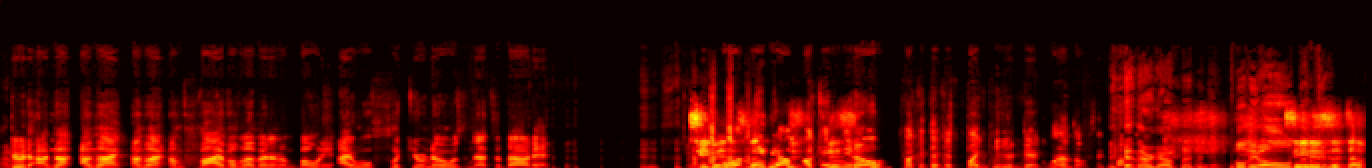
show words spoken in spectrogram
I don't. Dude, I'm not. I'm not. I'm not. I'm five eleven and I'm bony. I will flick your nose and that's about it. See, man, or this is maybe I'll this- fucking, this- you know, fucking take a spike to your dick. One of those. Like, fuck. there we go. Pull the old. See, this is a tough.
